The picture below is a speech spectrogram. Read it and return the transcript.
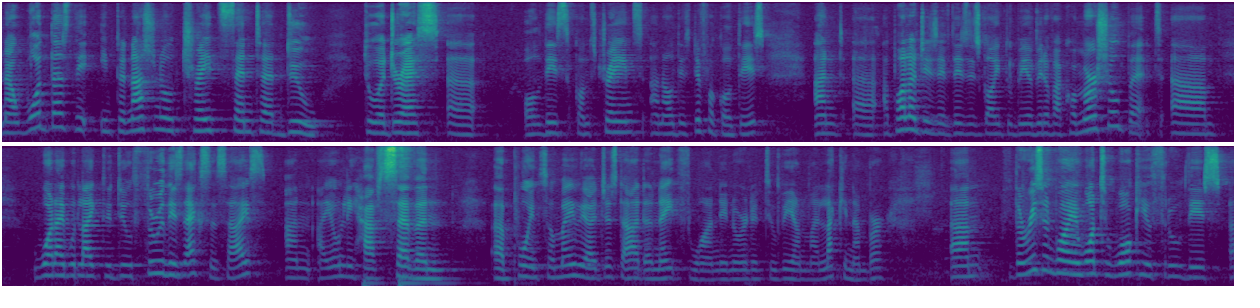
Now, what does the International Trade Center do to address uh, all these constraints and all these difficulties? And uh, apologies if this is going to be a bit of a commercial, but um, what I would like to do through this exercise and I only have seven uh, points, so maybe I just add an eighth one in order to be on my lucky number. Um, the reason why I want to walk you through these uh,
